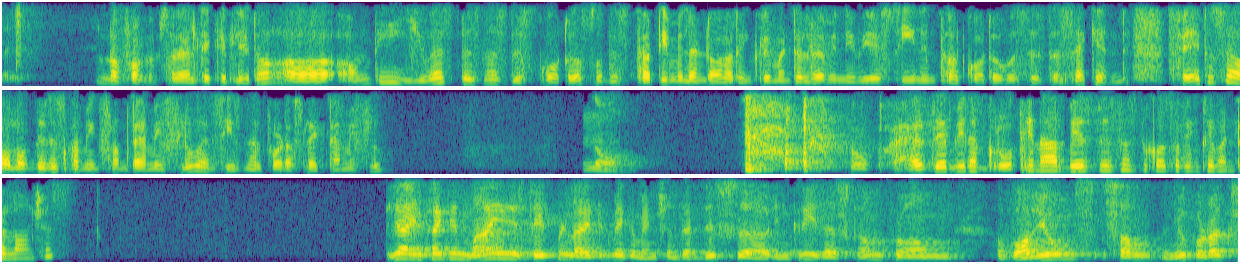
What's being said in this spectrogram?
size. No problem, sir. I'll take it later. Uh, on the U.S. business this quarter, so this $30 million incremental revenue we have seen in third quarter versus the second, fair to say all of this is coming from Tamiflu and seasonal products like Tamiflu? No. so has there been a growth in our base business because of incremental launches? Yeah, in fact, in my statement, I did make a mention that this uh, increase has come from volumes, some new products,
